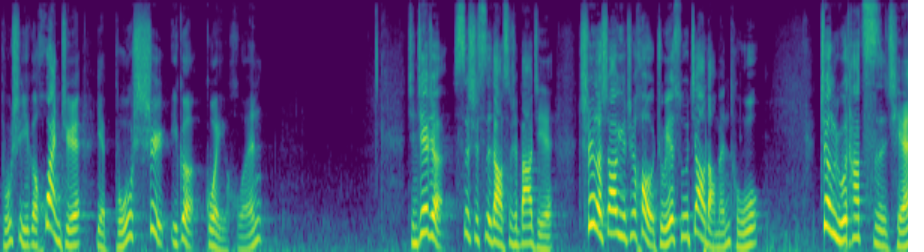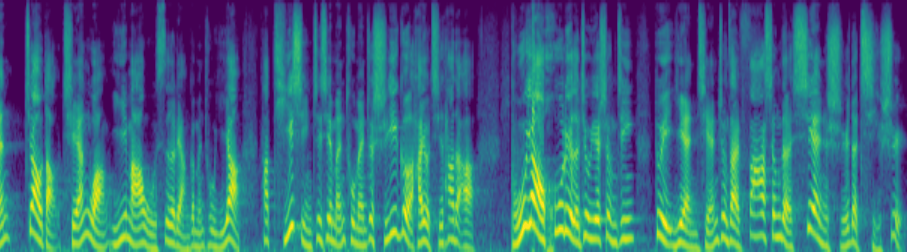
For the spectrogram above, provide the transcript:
不是一个幻觉，也不是一个鬼魂。紧接着四十四到四十八节，吃了烧鱼之后，主耶稣教导门徒，正如他此前教导前往以马五斯的两个门徒一样，他提醒这些门徒们，这十一个还有其他的啊。不要忽略了旧约圣经对眼前正在发生的现实的启示。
